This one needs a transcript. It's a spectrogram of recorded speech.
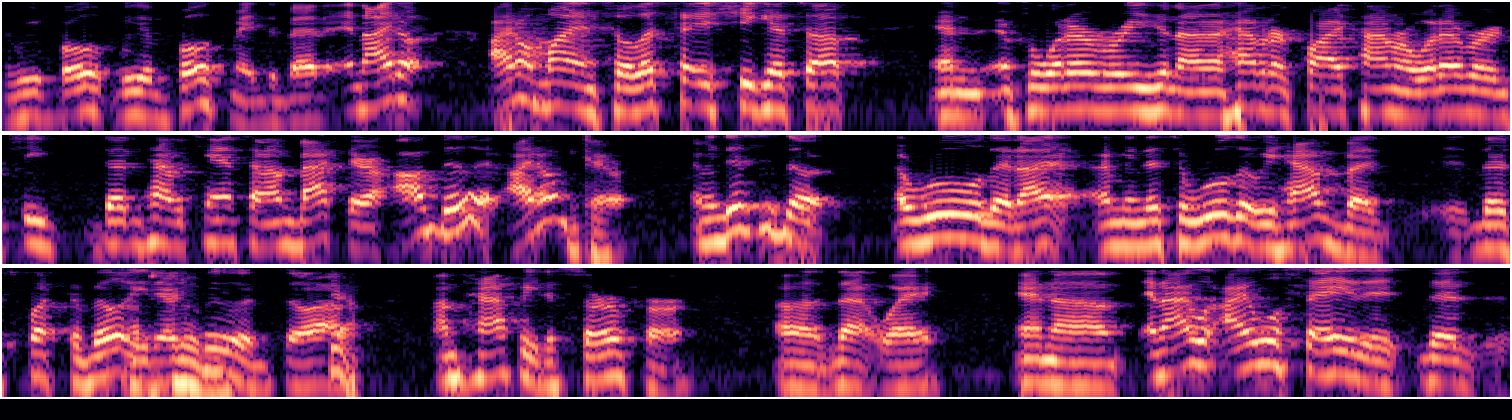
we both we have both made the bed, and I don't. I don't mind. So let's say she gets up and, and for whatever reason I'm having her quiet time or whatever, and she doesn't have a chance, and I'm back there. I'll do it. I don't okay. care. I mean, this is a, a rule that I. I mean, it's a rule that we have, but there's flexibility Absolutely. there too, and so I'm, I'm happy to serve her uh, that way. And uh, and I, w- I will say that that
